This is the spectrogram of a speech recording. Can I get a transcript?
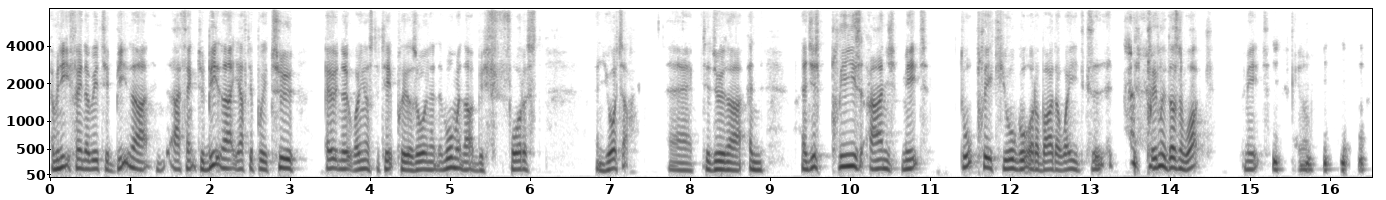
and we need to find a way to beat that. I think to beat that, you have to play two out and out wingers to take players on. At the moment, that would be Forrest and Jota uh, to do that. And and just please, Ange, mate, don't play Kyogo or Abada wide because it, it plainly doesn't work, mate. You know.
